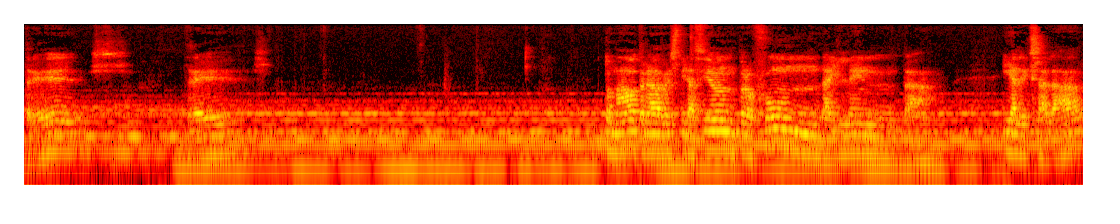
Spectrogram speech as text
3, 3. Toma otra respiración profunda y lenta. Y al exhalar,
